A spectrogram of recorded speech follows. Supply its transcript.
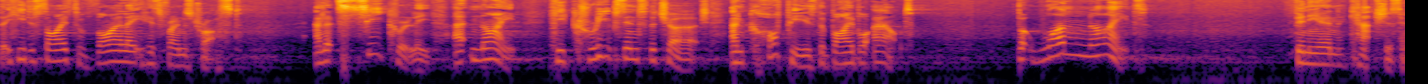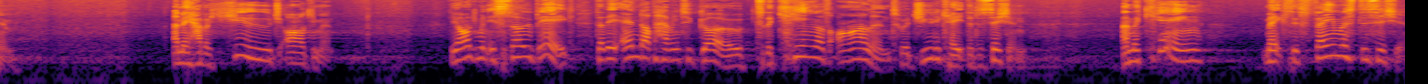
that he decides to violate his friend's trust. And that secretly, at night, he creeps into the church and copies the Bible out. But one night, Finian catches him and they have a huge argument. The argument is so big that they end up having to go to the King of Ireland to adjudicate the decision. And the king makes this famous decision.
